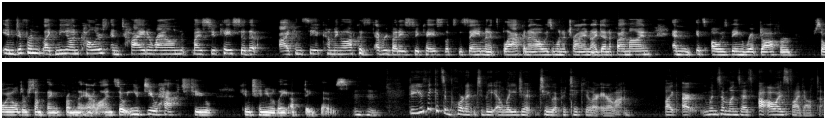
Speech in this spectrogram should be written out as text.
in different like neon colors and tie it around my suitcase so that I can see it coming off because everybody's suitcase looks the same and it's black, and I always want to try and identify mine, and it's always being ripped off or soiled or something from the airline. So you do have to continually update those. the. Do you think it's important to be allegiant to a particular airline? Like are, when someone says, "I always fly Delta,"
